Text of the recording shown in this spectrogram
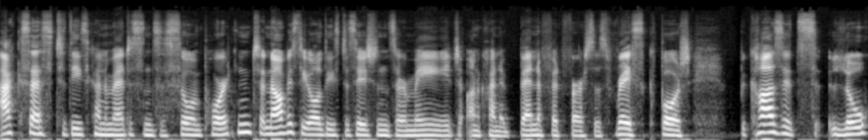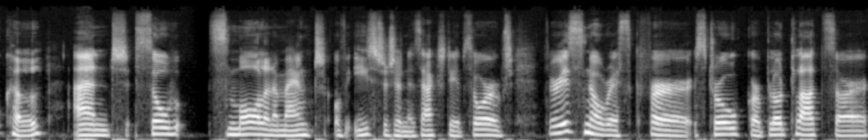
access to these kind of medicines is so important. And obviously, all these decisions are made on kind of benefit versus risk. But because it's local and so small an amount of estrogen is actually absorbed, there is no risk for stroke or blood clots or,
